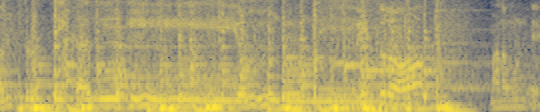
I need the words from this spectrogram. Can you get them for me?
సంతృప్తి కలిగి క్రీస్తులో మనం ఉంటే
